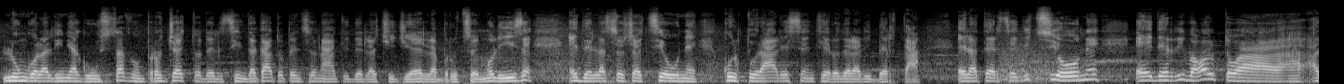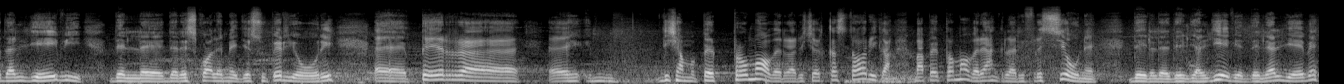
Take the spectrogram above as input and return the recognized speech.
Lungo la linea Gustav, un progetto del sindacato pensionati della CGL Abruzzo e Molise e dell'associazione culturale Sentiero della Libertà. È la terza edizione ed è rivolto a, ad allievi delle, delle, scuole medie superiori eh, per eh, eh diciamo, per promuovere la ricerca storica ma per promuovere anche la riflessione del, degli allievi e delle allieve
